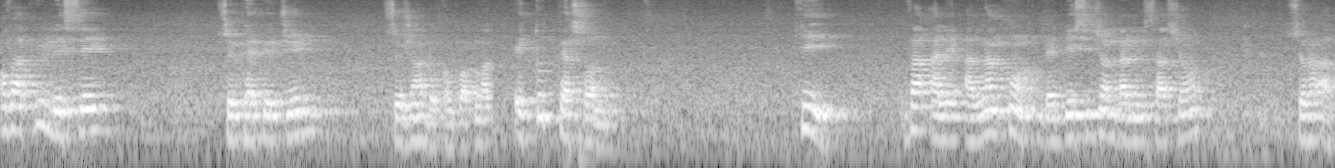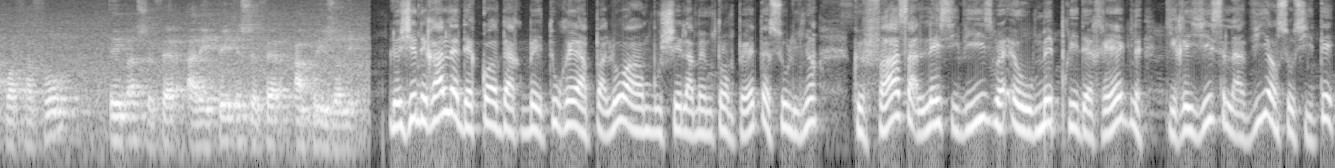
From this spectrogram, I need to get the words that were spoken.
On ne va plus laisser se perpétuer ce genre de comportement. Et toute personne qui va aller à l'encontre des décisions de l'administration sera à porte-à-faux et va se faire arrêter et se faire emprisonner. Le général des corps d'armée Touré Apalo a embouché la même trompette, soulignant que face à l'incivisme et au mépris des règles qui régissent la vie en société,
